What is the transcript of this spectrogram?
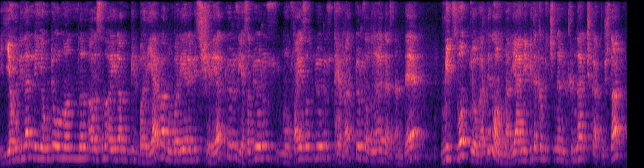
Yahudilerle Yahudi olmanların arasını ayıran bir bariyer var. Bu bariyere biz şeriat diyoruz, yasa diyoruz, Musa yasası diyoruz, Tevrat diyoruz adına ne dersen de. Mitzvot diyorlar değil mi onlar? Yani bir takım içinden hükümler çıkartmışlar.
